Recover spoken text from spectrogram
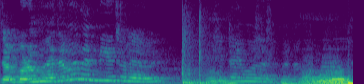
জল গরম হয়ে যাবে দেন নিয়ে চলে যাবে। বেশি টাইমও লাগবে না।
